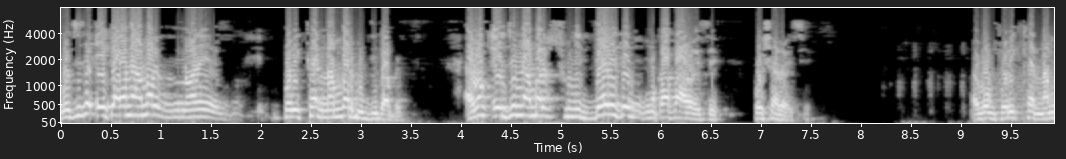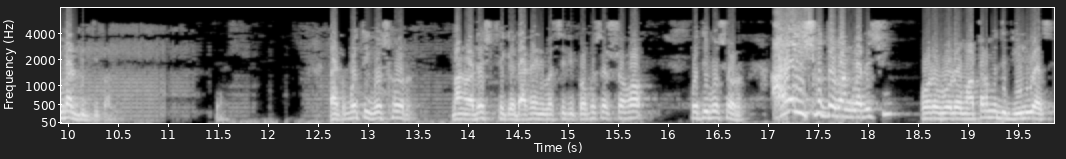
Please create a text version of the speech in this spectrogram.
বলছি যে এই কারণে আমার মানে পরীক্ষার নাম্বার বৃদ্ধি পাবে। এবং এর জন্য আমার সুনির্ধারিত মোকাফা রয়েছে, পয়সা রয়েছে। এবং পরীক্ষার নাম্বার বৃদ্ধি পাবে। তাকে প্রতি বছর বাংলাদেশ থেকে ঢাকা ইউনিভার্সিটি প্রফেসর সহ প্রতি বছর আড়াই শত বাংলাদেশি বড় বড় মাথার মধ্যে গিলু আছে।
